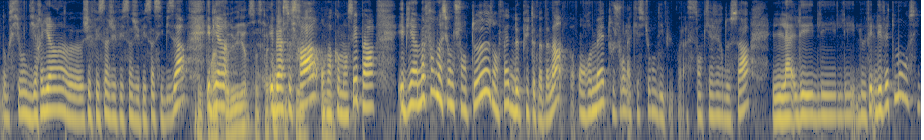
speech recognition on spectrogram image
Donc si on dit rien, euh, j'ai fait ça, j'ai fait ça, j'ai fait ça, c'est bizarre. Mais Eh bien, introduire, ça sera eh bien, ce sera, on va commencer par, eh bien, ma formation de chanteuse, en fait, depuis tatatana, on remet toujours la question au début. Voilà, s'enquérir de ça. La- les, les- les- le vê- les vêtements aussi.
